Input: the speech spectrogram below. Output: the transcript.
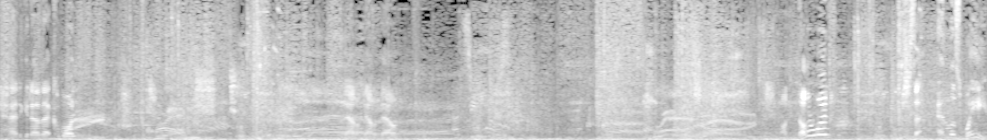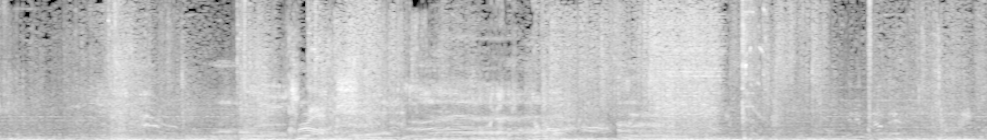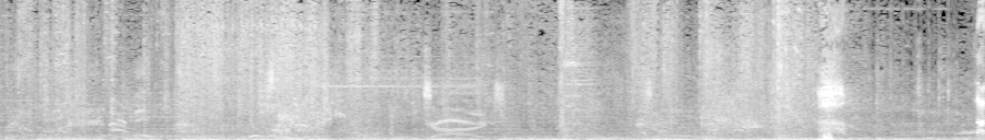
Had to get out of that. Come on. Down, down, down. Another one? Just an endless wave.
